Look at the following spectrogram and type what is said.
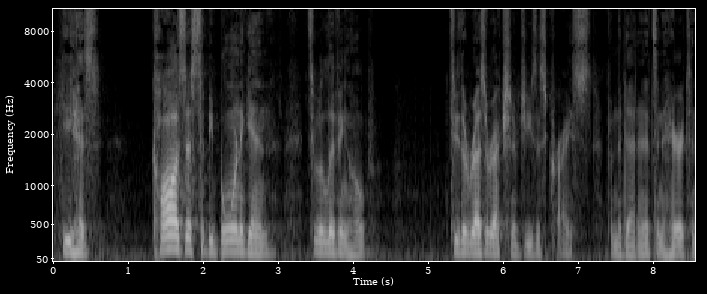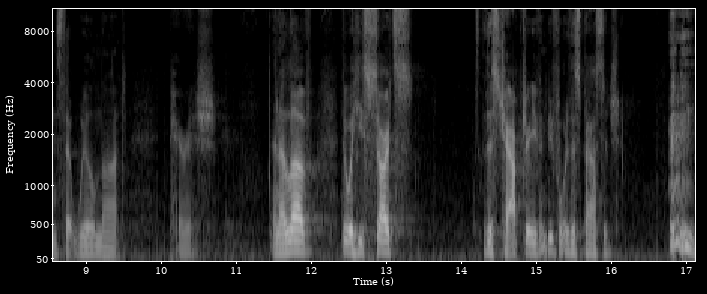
he has caused us to be born again to a living hope through the resurrection of Jesus Christ from the dead, and it's inheritance that will not perish. And I love the way he starts this chapter, even before this passage. he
